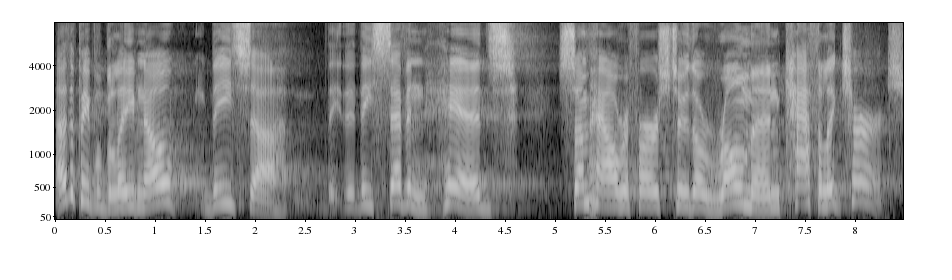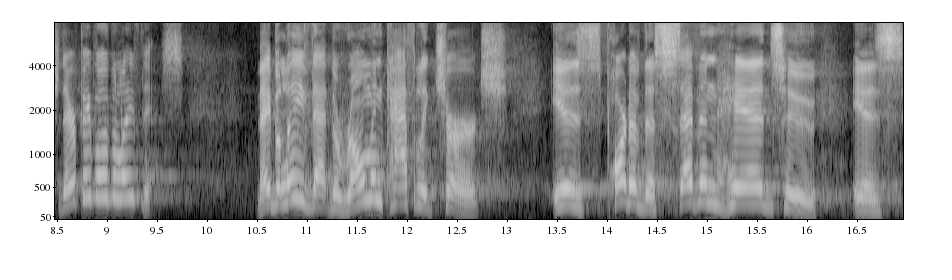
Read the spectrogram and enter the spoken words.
Other people believe, no, these, uh, th- these seven heads somehow refers to the Roman Catholic Church. There are people who believe this. They believe that the Roman Catholic Church is part of the seven heads who is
